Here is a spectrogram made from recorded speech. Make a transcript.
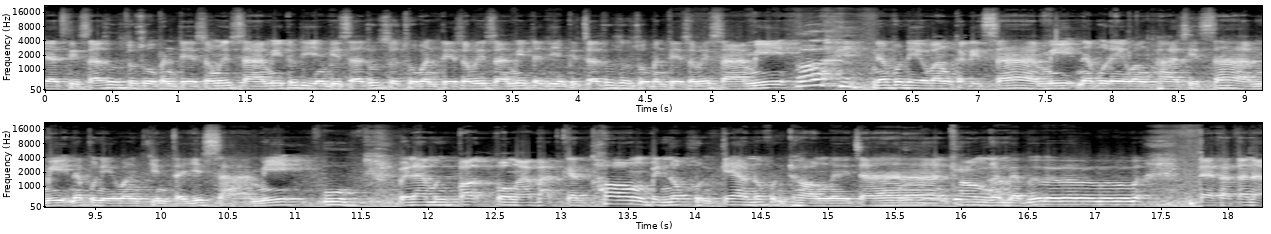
ยาสิสาสุสุสุพันเตสังวิสามิทุติยมปิสาทุสุสุพันเตสังวิสามิตติยมปิสาทุสุสุพันเตสังวิสามิเฮ้ยนบุเนวังกลิสามินบุเนวังพาสิสามินบุเนวังกินตยิสามิ อู้เวลามึงปะปรงอาบัตกันท่องเป็นนกขุนแก้วนกขุนทองเลยจ้าท่องกันแบบเบ้อเบ้อเบ้อเบ้อเบ้อแต่ศาสนา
